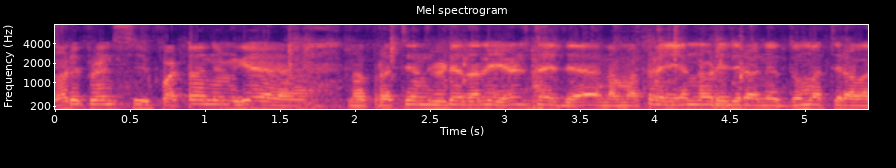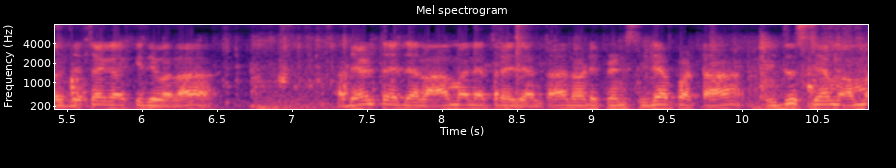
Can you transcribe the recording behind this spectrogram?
ನೋಡಿ ಫ್ರೆಂಡ್ಸ್ ಈ ಪಟ್ಟ ನಿಮಗೆ ನಾವು ಪ್ರತಿಯೊಂದು ವಿಡಿಯೋದಲ್ಲಿ ಹೇಳ್ತಾ ಇದ್ದೆ. ನಮ್ಮ ಹತ್ರ ಏನು ನೋಡಿದ್ದೀರಾ ನೀವು ಧೂಮತ್ತಿರವಲ್ಲ ಜೊತೆಗೆ ಹಾಕಿದ್ದೀವಲ್ಲ ಅದು ಹೇಳ್ತಾ ಇದ್ದಲ್ಲ ಆ ಮನೆ ಹತ್ರ ಇದೆ ಅಂತ. ನೋಡಿ ಫ್ರೆಂಡ್ಸ್ ಇದೇ ಪಟ ಇದು ಸೇಮ್ ಅಮ್ಮ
